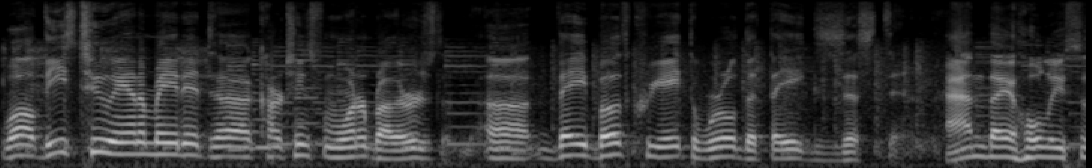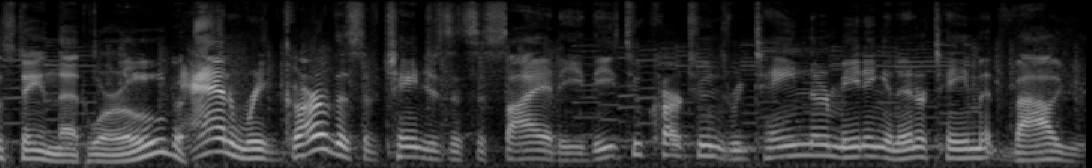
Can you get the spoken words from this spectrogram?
Well, these two animated uh, cartoons from Warner Brothers, uh, they both create the world that they exist in. And they wholly sustain that world. And regardless of changes in society, these two cartoons retain their meaning and entertainment value.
